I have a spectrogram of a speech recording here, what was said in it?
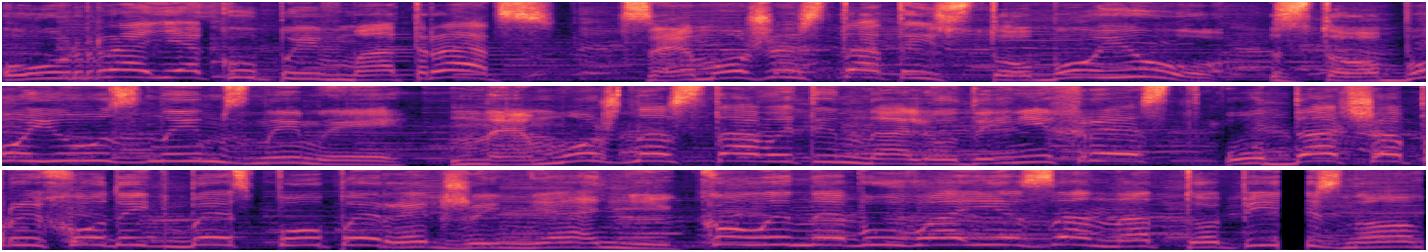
Ура, я купив матрац. Це може стати з тобою. З тобою, з ним, з ними. Не можна ставити на людині хрест. Удача приходить без попередження. Ніколи не буває занадто пізно.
